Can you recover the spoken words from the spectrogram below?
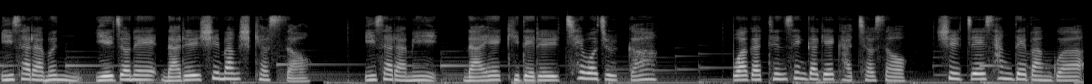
이 사람은 예전에 나를 실망시켰어. 이 사람이 나의 기대를 채워줄까? 와 같은 생각에 갇혀서 실제 상대방과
